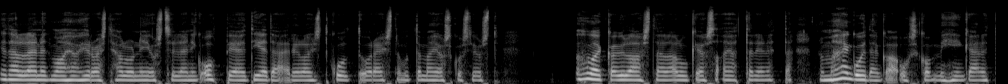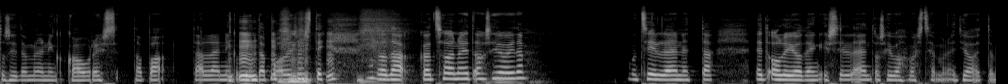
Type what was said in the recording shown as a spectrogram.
Ja tälleen, että mä oon ihan hirveästi halunnut just silleen niin oppia ja tietää erilaisista kulttuureista, mutta mä joskus just vaikka yläasteella lukiossa ajattelin, että no mä en kuitenkaan usko mihinkään, että tosi tämmöinen niin kauris tapa tälleen niin pintapuolisesti tuota, katsoa näitä asioita. Mutta silleen, että, että oli jotenkin silleen tosi vahvasti semmoinen, että joo, että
